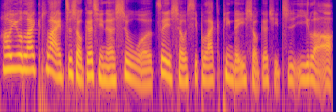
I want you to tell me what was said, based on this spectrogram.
！How you like Like 这首歌曲呢，是我最熟悉 Blackpink 的一首歌曲之一了啊！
